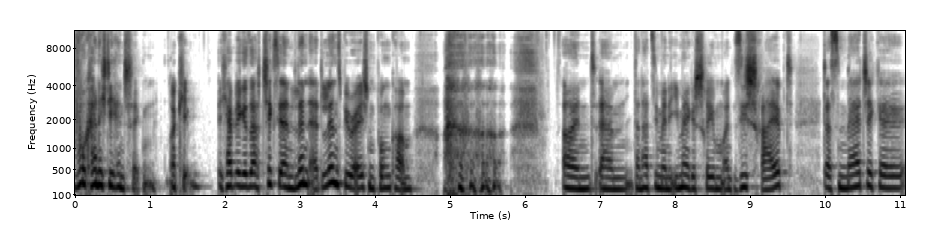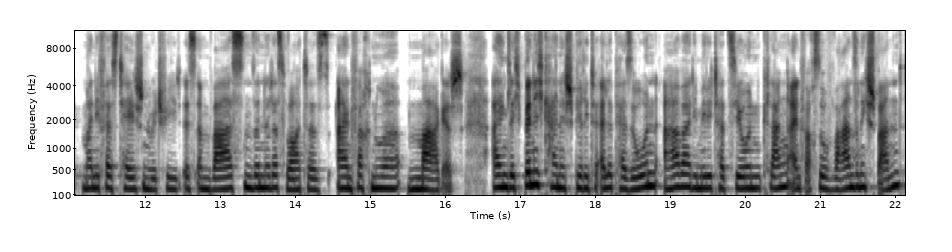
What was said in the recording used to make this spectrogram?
Wo kann ich die hinschicken? Okay, ich habe ihr gesagt, schick sie an lynn at linspiration.com. und ähm, dann hat sie mir eine E-Mail geschrieben und sie schreibt, das Magical Manifestation Retreat ist im wahrsten Sinne des Wortes einfach nur magisch. Eigentlich bin ich keine spirituelle Person, aber die Meditation klang einfach so wahnsinnig spannend,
